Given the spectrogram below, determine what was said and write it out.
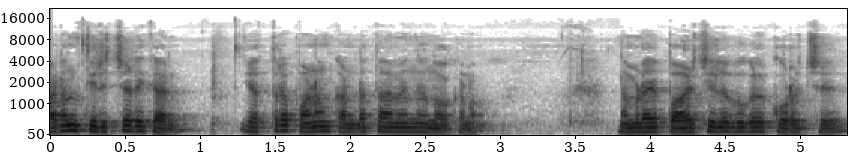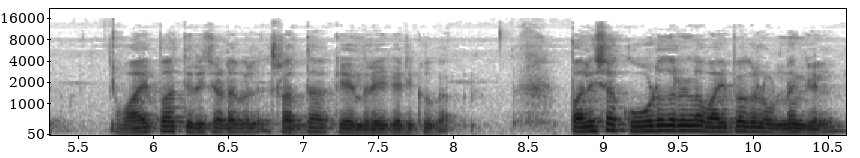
കടം തിരിച്ചടയ്ക്കാൻ എത്ര പണം കണ്ടെത്താമെന്ന് നോക്കണം. നമ്മുടെ പാഴ്ചിലവുകൾ കുറച്ച് വായ്പാ തിരിച്ചടവിൽ ശ്രദ്ധ കേന്ദ്രീകരിക്കുക. പലിശ കൂടുതലുള്ള വായ്പകൾ ഉണ്ടെങ്കിൽ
